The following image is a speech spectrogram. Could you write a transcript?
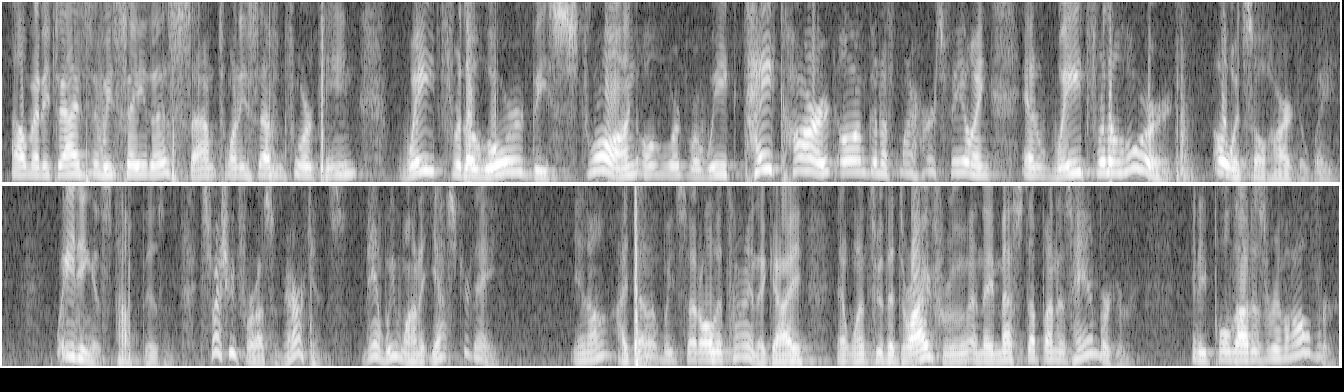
How many times did we say this? Psalm 27 14. Wait for the Lord, be strong. Oh Lord, we're weak. Take heart. Oh, I'm gonna my heart's failing. And wait for the Lord. Oh, it's so hard to wait. Waiting is tough business, especially for us Americans man, we want it yesterday. You know, I tell we said all the time the guy that went through the drive-through and they messed up on his hamburger. and he pulled out his revolver.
